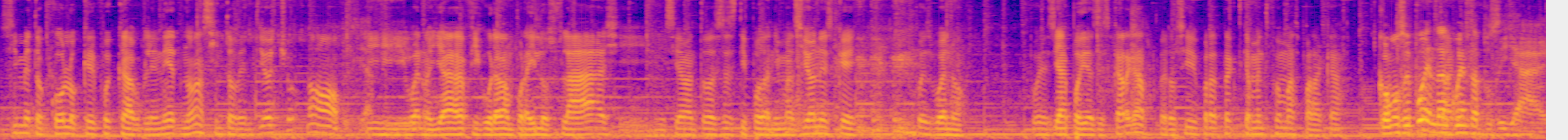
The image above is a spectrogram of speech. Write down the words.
Sí me tocó lo que fue Cablenet, ¿no? A 128. No, pues ya. Y bueno, ya figuraban por ahí los flash y iniciaban todo ese tipo de animaciones que, pues bueno, pues ya podías descargar. Pero sí, prá- prácticamente fue más para acá. Como se pueden dar cuenta, pues sí, ya eh,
